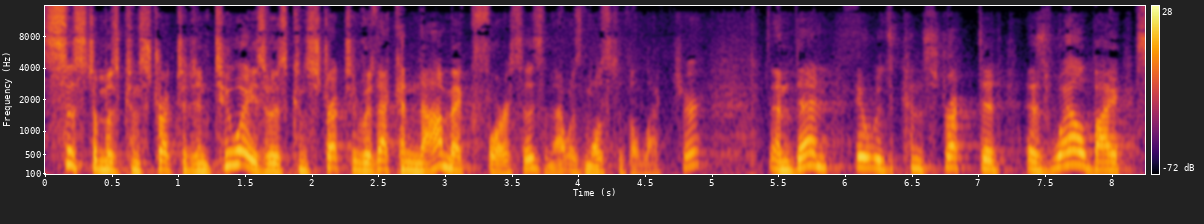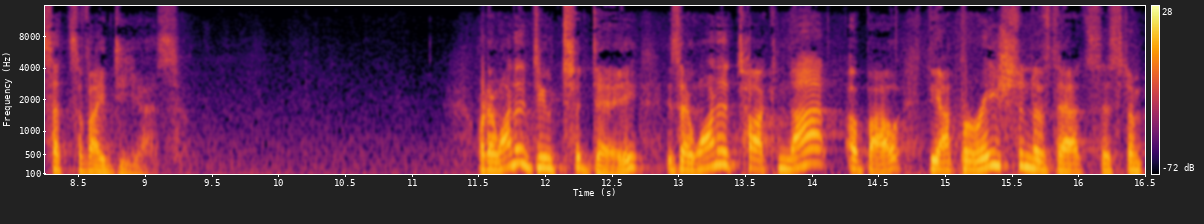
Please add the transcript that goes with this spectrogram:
system was constructed in two ways. It was constructed with economic forces, and that was most of the lecture. And then it was constructed as well by sets of ideas. What I want to do today is I want to talk not about the operation of that system,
